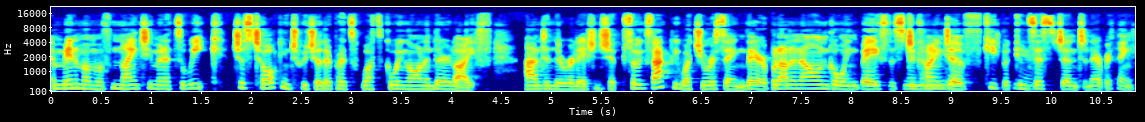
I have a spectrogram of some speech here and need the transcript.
a minimum of 90 minutes a week just talking to each other about what's going on in their life and in their relationship. So exactly what you were saying there, but on an ongoing basis to No, no, kind yeah. of keep it consistent and everything,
